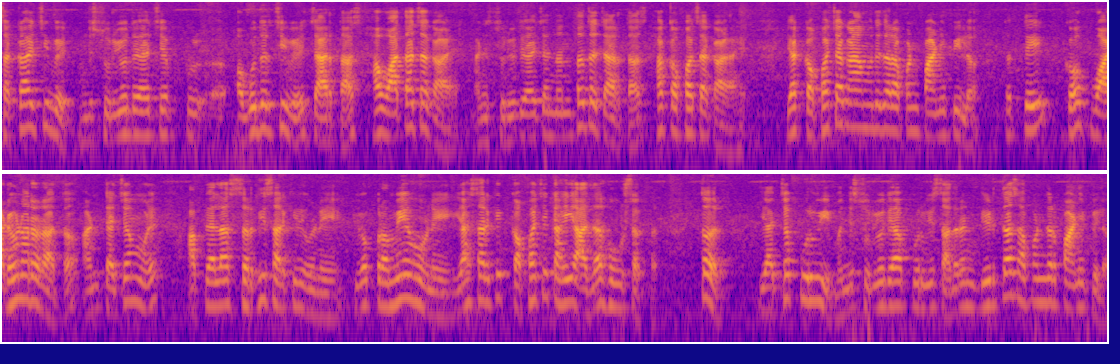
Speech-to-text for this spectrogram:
सकाळची वेळ म्हणजे सूर्योदयाच्या अगोदरची वेळ चार तास हा वाताचा काळ आहे. आणि सूर्योदयाच्या नंतरचा चार तास हा कफाचा काळ आहे. या कफाच्या काळामध्ये जर आपण पाणी पिलं तर ते कफ वाढवणारं राहतं आणि त्याच्यामुळे आपल्याला सर्दीसारखी होणे किंवा प्रमेय होणे यासारखे कफाचे काही आजार होऊ शकतात. तर याच्या पूर्वी म्हणजे सूर्योदयापूर्वी साधारण दीड तास आपण जर पाणी पिलं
